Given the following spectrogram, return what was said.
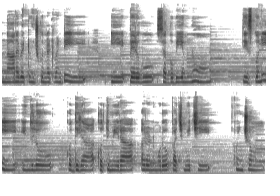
నానబెట్టి ఉంచుకున్నటువంటి ఈ పెరుగు సగ్గుబియ్యంను తీసుకొని ఇందులో కొద్దిగా కొత్తిమీర రెండు మూడు పచ్చిమిర్చి కొంచెం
